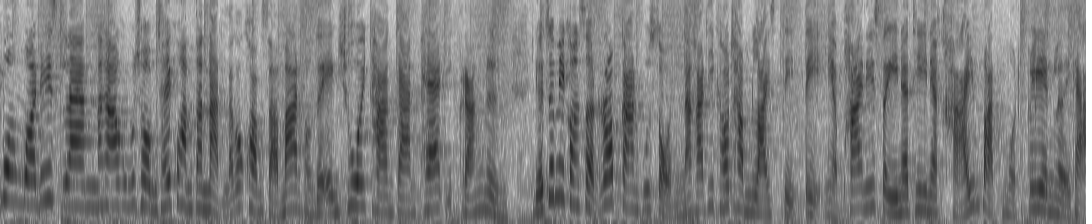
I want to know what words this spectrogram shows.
วงบอดี้สแลมนะคะคุณผู้ชมใช้ความถนัดแล้วก็ความสามารถของตัวเองช่วยทางการแพทย์อีกครั้งหนึ่ง เดี๋ยวจะมีคอนเสิร์ตรอบการกุศลนะคะ ที่เขาทำลายสถิติเนี่ยภายใน 4 นาทีเนี่ยขายบัตรหมดเกลี้ยงเลยค่ะ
